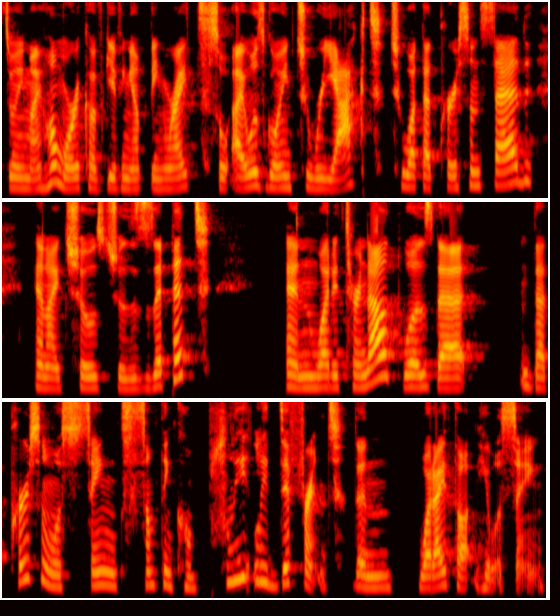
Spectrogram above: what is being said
doing my homework of giving up being right. So i was going to react to what that person said and i chose to zip it and what it turned out was that that person was saying something completely different than what I thought he was saying.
